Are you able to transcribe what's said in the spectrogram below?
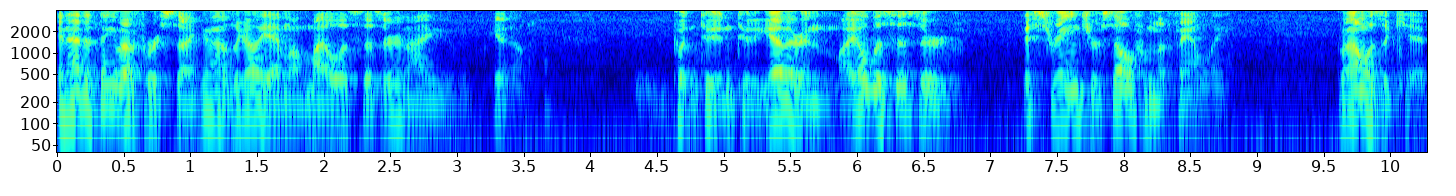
And I had to think about it for a second. I was like, oh yeah, my, my oldest sister, and I, you know, putting two and two together. And my oldest sister estranged herself from the family when I was a kid.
